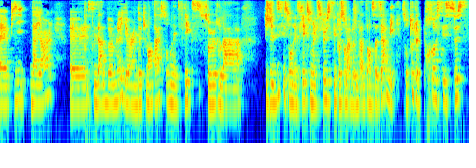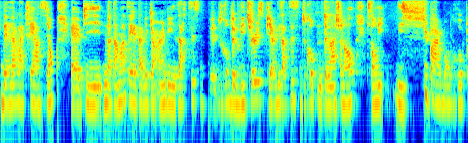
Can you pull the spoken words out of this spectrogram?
Euh, puis d'ailleurs, ces albums-là, il y a un documentaire sur Netflix sur la je dis c'est sur Netflix, je m'excuse, c'est pas sur la bonne plateforme sociale, mais sur tout le processus derrière la création. Euh, puis notamment, tu avec un, des artistes du groupe de Bleachers, puis un des artistes du groupe The National, qui sont des, des super bons groupes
